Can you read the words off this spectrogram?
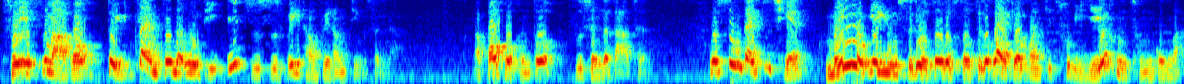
所以司马光对于战争的问题一直是非常非常谨慎的，啊，包括很多资深的大臣。那宋代之前没有燕云十六州的时候，这个外交关系处理也很成功啊。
